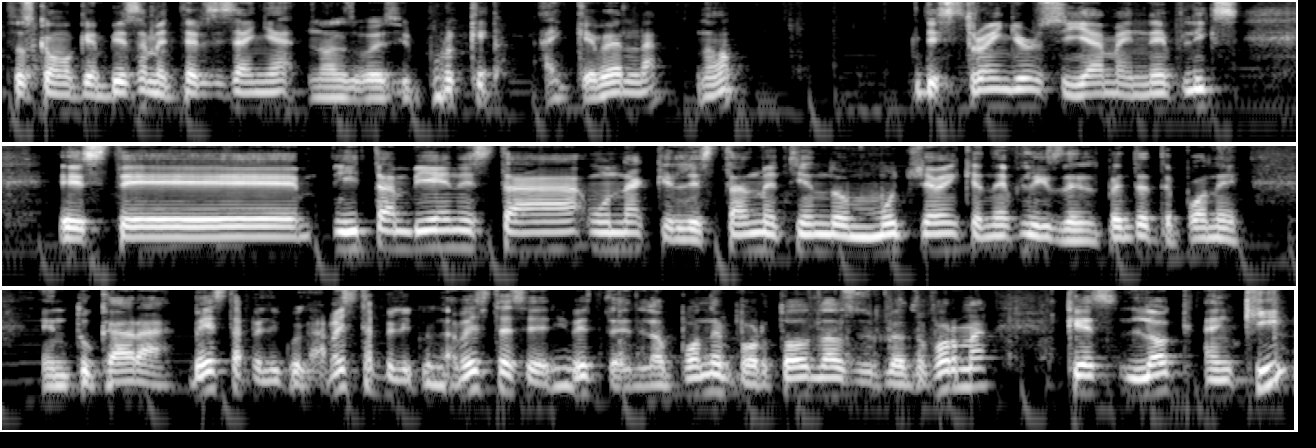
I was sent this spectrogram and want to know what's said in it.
Entonces como que empieza a meter cizaña, no les voy a decir por qué, hay que verla, ¿no? The Stranger se llama en Netflix. Este, y también está una que le están metiendo mucho. Ya ven que Netflix de repente te pone en tu cara: ve esta película, ve esta película, ve esta serie, ve esta. Lo ponen por todos lados de su plataforma, que es Lock and Key.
